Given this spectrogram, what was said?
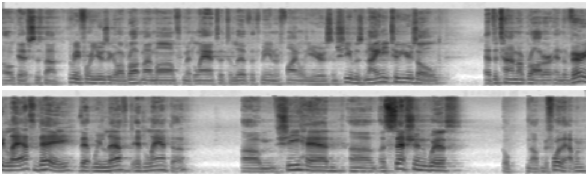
oh, I guess it's about three, four years ago, I brought my mom from Atlanta to live with me in her final years, and she was 92 years old at the time I brought her. And the very last day that we left Atlanta, um, she had uh, a session with. Go, now, before that one,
